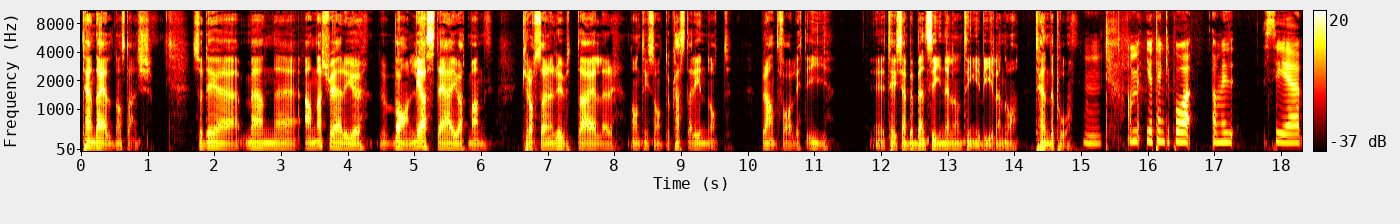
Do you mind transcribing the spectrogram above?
tända eld någonstans. Så det, men eh, annars så är det ju vanligast är ju att man krossar en ruta eller någonting sånt och kastar in något brandfarligt i eh, till exempel bensin eller någonting i bilen och tänder på. Mm. Om, jag tänker på om vi ser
